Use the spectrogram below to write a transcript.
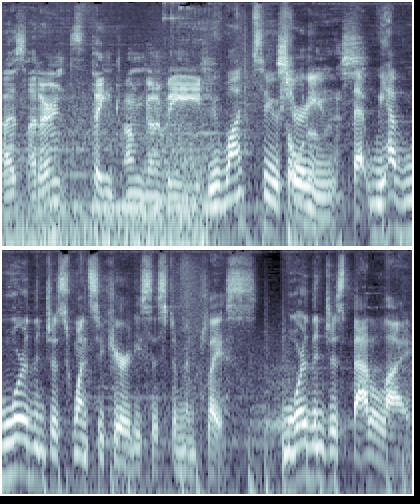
I don't think I'm going to be. We want to assure you that we have more than just one security system in place. More than just BattlEye,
